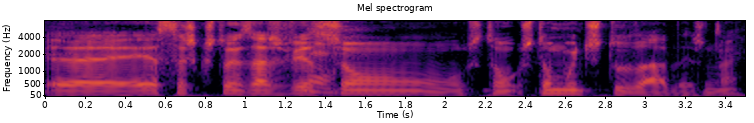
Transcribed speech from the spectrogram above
Uh, essas questões às vezes é. são, estão, estão muito estudadas, não é?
